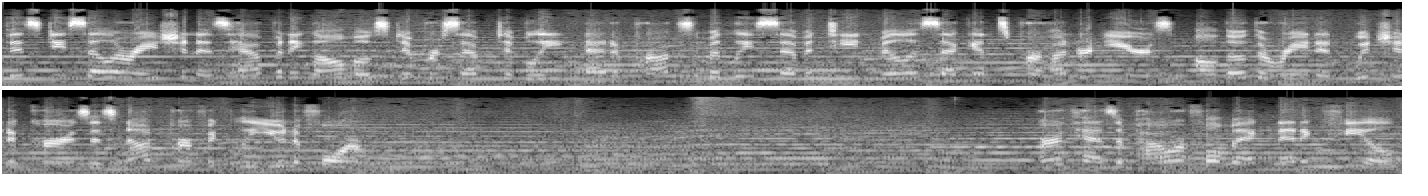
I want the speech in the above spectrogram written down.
This deceleration is happening almost imperceptibly, at approximately 17 milliseconds per 100 years, although the rate at which it occurs is not perfectly uniform. Earth has a powerful magnetic field.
